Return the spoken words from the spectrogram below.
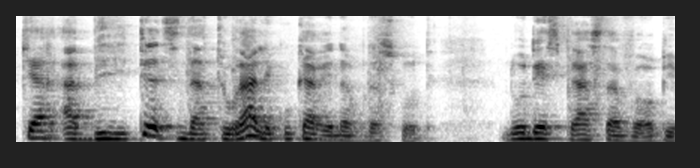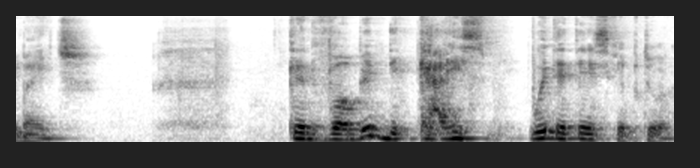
chiar abilități naturale cu care ne-am născut. Nu despre asta vorbim aici. Când vorbim de carisme, uite-te în Scriptură.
